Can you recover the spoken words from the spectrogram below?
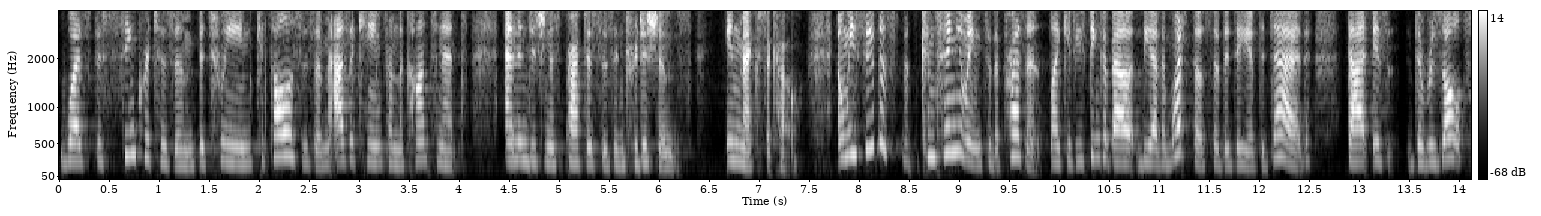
was the syncretism between Catholicism as it came from the continent and indigenous practices and traditions in Mexico. And we see this continuing to the present. Like if you think about Dia de Muertos or the Day of the Dead, that is the result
